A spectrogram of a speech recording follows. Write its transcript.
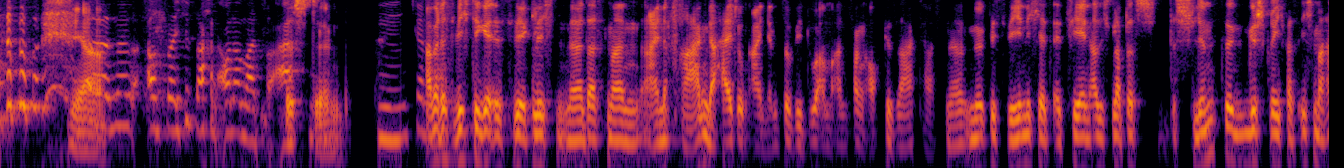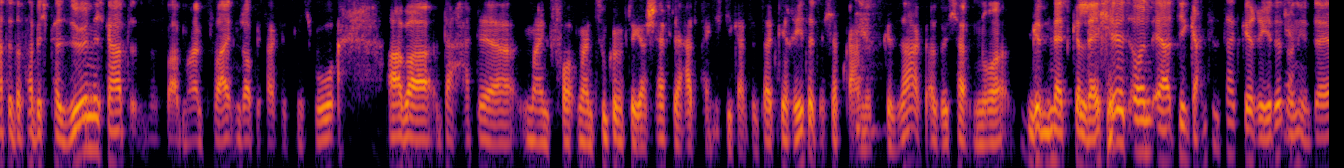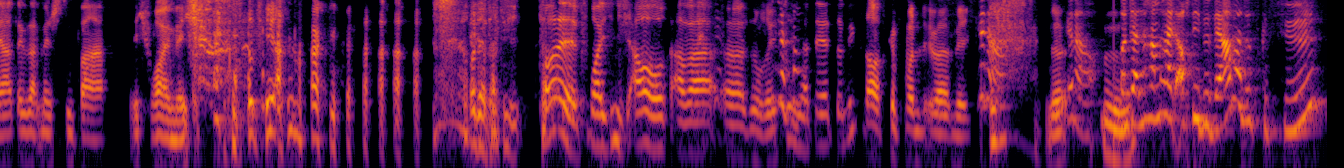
Ja. Äh, ne, auf solche Sachen auch nochmal zu achten. Das stimmt. Mhm, genau. Aber das Wichtige ist wirklich, ne, dass man eine fragende Haltung einnimmt, so wie du am Anfang auch gesagt hast. Ne? Möglichst wenig jetzt erzählen. Also ich glaube, das, das schlimmste Gespräch, was ich mal hatte, das habe ich persönlich gehabt. Das war in meinem zweiten Job, ich sage jetzt nicht wo. Aber da hat der, mein, mein zukünftiger Chef, der hat eigentlich die ganze Zeit geredet. Ich habe gar nichts gesagt. Also ich habe nur nett gelächelt und er hat die ganze Zeit geredet ja. und hinterher hat er gesagt, Mensch, super, ich freue mich, dass Sie anfangen. Und da dachte ich, toll, freue ich mich auch, aber äh, so richtig genau. hat er jetzt noch nichts rausgefunden über mich. Genau. Ne? genau. Mhm. Und dann haben halt auch die Bewerber das Gefühl,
